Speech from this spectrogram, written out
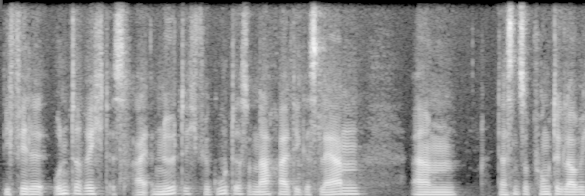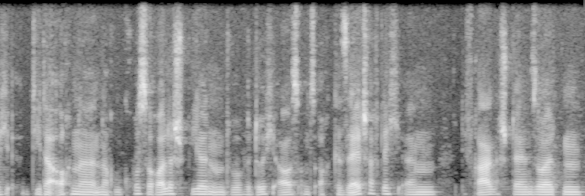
wie viel Unterricht ist nötig für gutes und nachhaltiges Lernen, ähm, das sind so Punkte, glaube ich, die da auch eine, eine große Rolle spielen und wo wir durchaus uns auch gesellschaftlich ähm, die Frage stellen sollten,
